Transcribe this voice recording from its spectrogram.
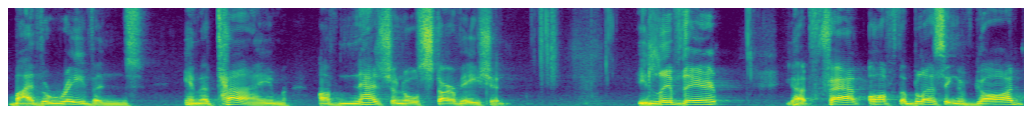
by the ravens in a time of national starvation. He lived there, got fat off the blessing of God,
